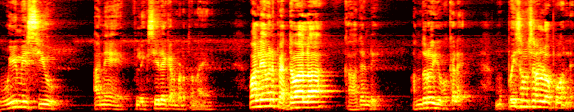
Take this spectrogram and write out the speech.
వీ మిస్ యూ అనే ఫ్లెక్సీలే కనబడుతున్నాయని వాళ్ళు ఏమైనా పెద్దవాళ్ళ? కాదండి. అందరూ యువకులే. ముప్పై సంవత్సరాల లోపు వాళ్ళే.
